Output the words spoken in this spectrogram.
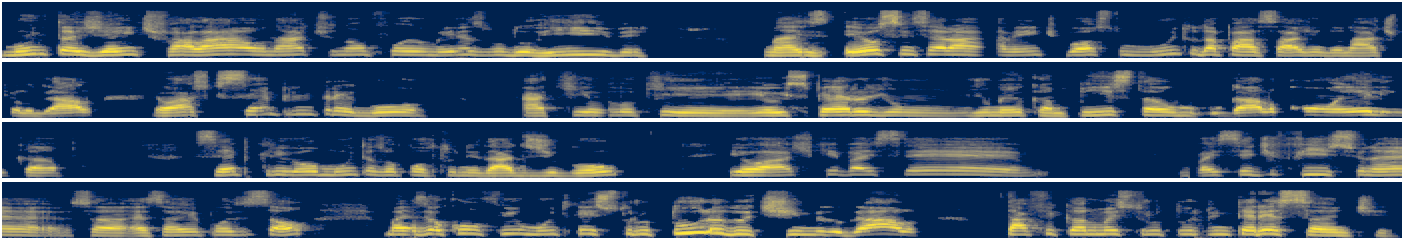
Muita gente fala, ah, o Nacho não foi o mesmo do River, mas eu, sinceramente, gosto muito da passagem do Nath pelo Galo. Eu acho que sempre entregou aquilo que eu espero de um, de um meio-campista. O, o Galo, com ele em campo, sempre criou muitas oportunidades de gol. E eu acho que vai ser vai ser difícil, né, essa, essa reposição, mas eu confio muito que a estrutura do time do Galo tá ficando uma estrutura interessante.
